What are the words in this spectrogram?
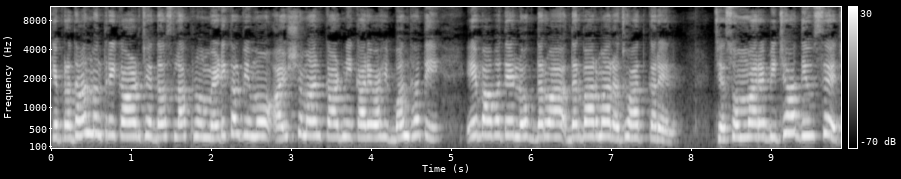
કે પ્રધાનમંત્રી કાર્ડ જે દસ લાખનો મેડિકલ વીમો આયુષ્યમાન કાર્ડની કાર્યવાહી બંધ હતી, એ બાબતે લોક દરબારમાં રજૂઆત કરેલ. જે સોમવારે બીજા દિવસે જ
